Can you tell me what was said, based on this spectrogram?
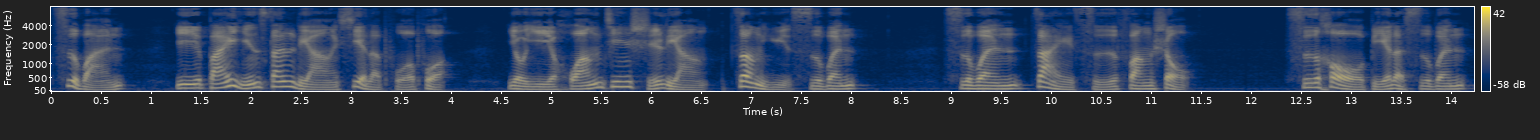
次晚，以白银三两谢了婆婆，又以黄金十两赠与思温。思温在辞方寿。思后别了思温，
